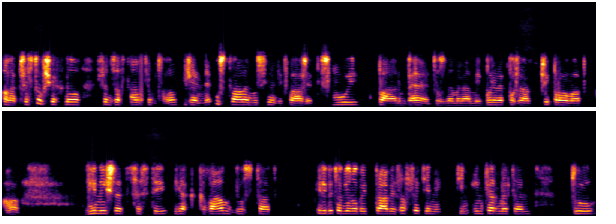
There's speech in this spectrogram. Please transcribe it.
ale přesto všechno jsem zastáncem toho, že neustále musíme vytvářet svůj plán B. To znamená, my budeme pořád připravovat a vymýšlet cesty, jak k vám dostat, i kdyby to mělo být právě zase těmi, tím internetem, tu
